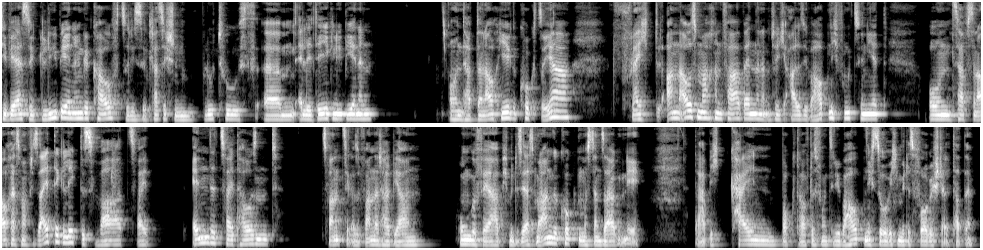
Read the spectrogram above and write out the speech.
diverse Glühbirnen gekauft, so diese klassischen Bluetooth ähm, LED-Glühbirnen und habe dann auch hier geguckt, so ja, vielleicht an, ausmachen, Fahrbänder, hat natürlich alles überhaupt nicht funktioniert und habe es dann auch erstmal auf die Seite gelegt. Das war zwei, Ende 2020, also vor anderthalb Jahren ungefähr, habe ich mir das erstmal angeguckt und muss dann sagen, nee, da habe ich keinen Bock drauf. Das funktioniert überhaupt nicht so, wie ich mir das vorgestellt hatte.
